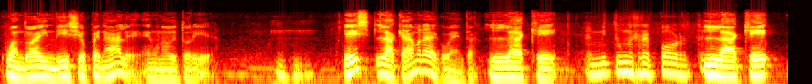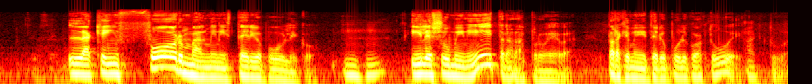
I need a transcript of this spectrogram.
cuando hay indicios penales en una auditoría. Es la Cámara de Cuentas la que emite un reporte. La que, la que informa al Ministerio Público y le suministra las pruebas para que el Ministerio Público actúe. Actúe.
